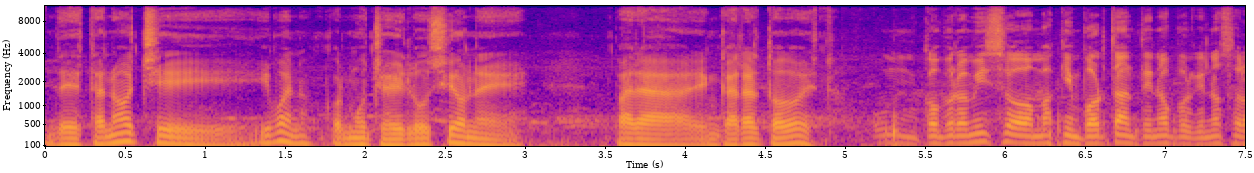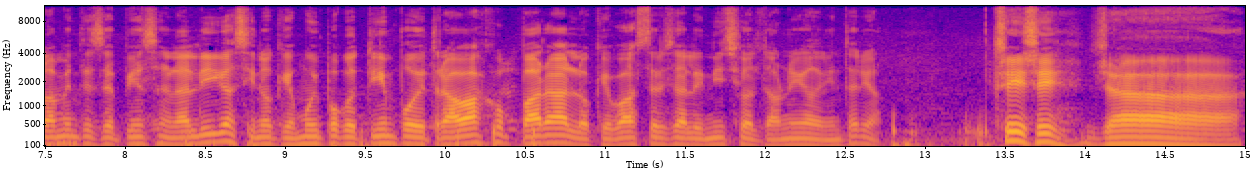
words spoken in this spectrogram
de esta noche y bueno, con muchas ilusiones para encarar todo esto. Un compromiso más que importante, ¿no? Porque no solamente se piensa en la liga, sino que es muy poco tiempo de trabajo para lo que va a ser ya el inicio del torneo del interior. Sí, sí, ya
